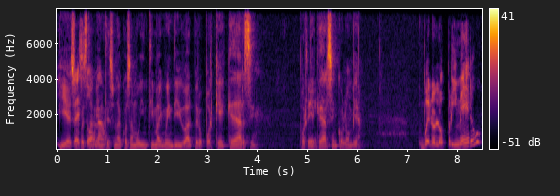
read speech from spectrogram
Y eso pues también es una cosa muy íntima y muy individual, pero ¿por qué quedarse? ¿Por qué quedarse en Colombia? Bueno, lo primero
